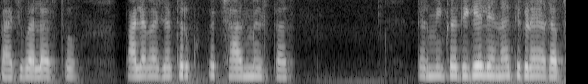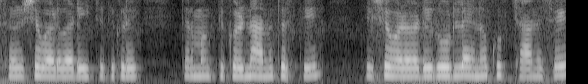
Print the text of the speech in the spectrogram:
भाजीपाला असतो. पालेभाज्या तर खूपच छान मिळतात. तर मी कधी गेले ना तिकडे हडपसर शेवाडवाडीचे तिकडे तर मग तिकडनं आणत असते. ते शेवाडवाडी रोडला आहे ना खूप छान असे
